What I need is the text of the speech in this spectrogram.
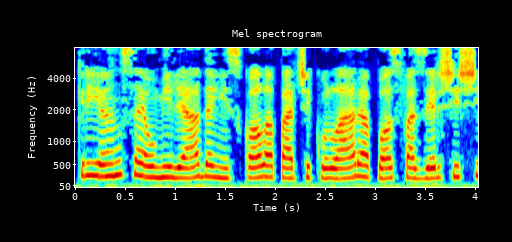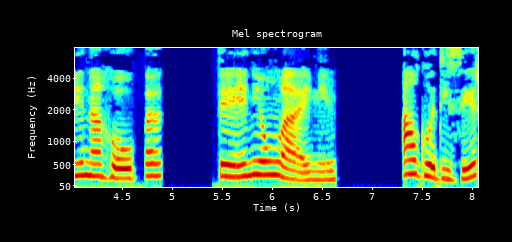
Criança é humilhada em escola particular após fazer xixi na roupa. TN Online. Algo a dizer?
